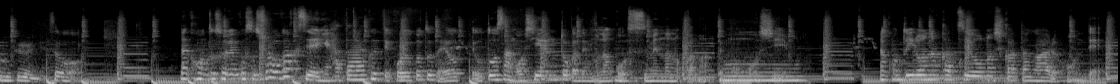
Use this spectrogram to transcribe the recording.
面白いね。そう。なんかほんとそれこそ小学生に働くってこういうことだよってお父さんが教えるとかでもなんかおすすめなのかなっても思うし。んなんかほんといろんな活用の仕方がある本で。なる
